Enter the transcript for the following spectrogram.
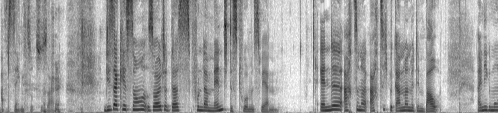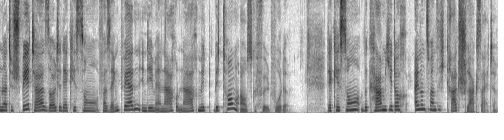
absenkt, sozusagen. Dieser Caisson sollte das Fundament des Turmes werden. Ende 1880 begann man mit dem Bau. Einige Monate später sollte der Caisson versenkt werden, indem er nach und nach mit Beton ausgefüllt wurde. Der Caisson bekam jedoch 21 Grad Schlagseite.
